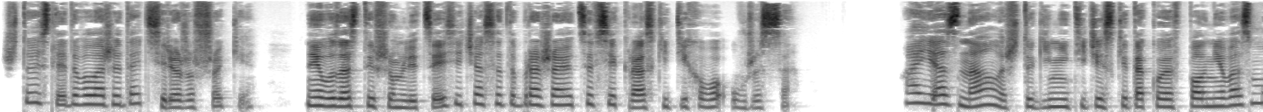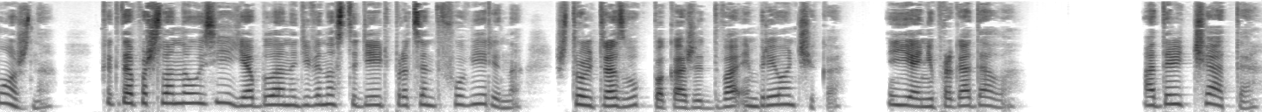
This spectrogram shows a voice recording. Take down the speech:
Что и следовало ожидать, Сережа в шоке. На его застывшем лице сейчас отображаются все краски тихого ужаса. А я знала, что генетически такое вполне возможно. Когда пошла на УЗИ, я была на 99% уверена, что ультразвук покажет два эмбриончика. И я не прогадала. Адельчата,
